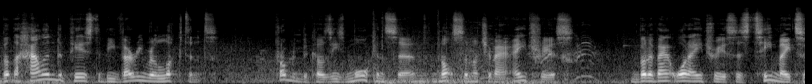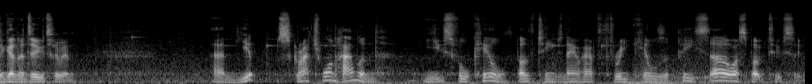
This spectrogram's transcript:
But the Halland appears to be very reluctant, probably because he's more concerned not so much about Atreus, but about what Atreus's teammates are going to do to him. And yep, scratch one Halland useful kill. Both teams now have three kills apiece. Oh, I spoke too soon.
